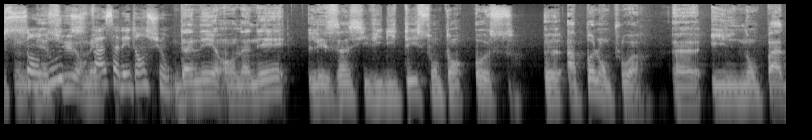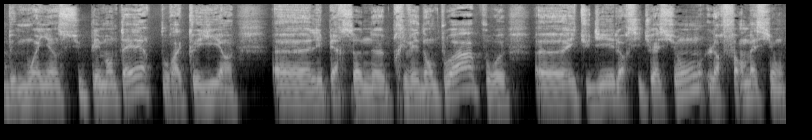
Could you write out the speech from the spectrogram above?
sans Bien doute sûr, face à des tensions. D'année en année, les incivilités sont en hausse. Euh, à Pôle emploi, euh, ils n'ont pas de moyens supplémentaires pour accueillir euh, les personnes privées d'emploi, pour euh, étudier leur situation, leur formation.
